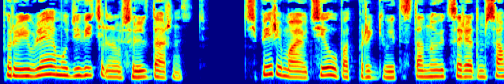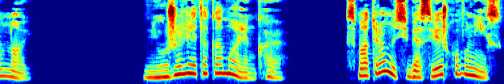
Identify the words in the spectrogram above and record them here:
Проявляем удивительную солидарность. Теперь и мое тело подпрыгивает и становится рядом со мной. Неужели я такая маленькая? Смотрю на себя сверху вниз.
